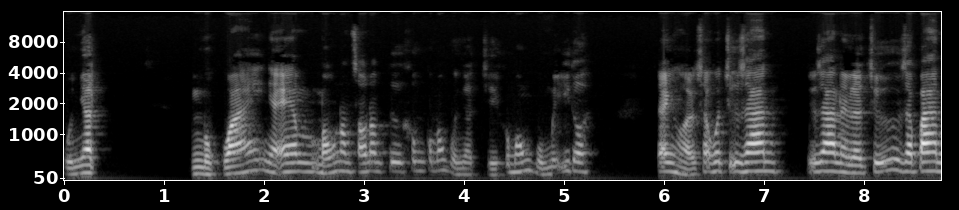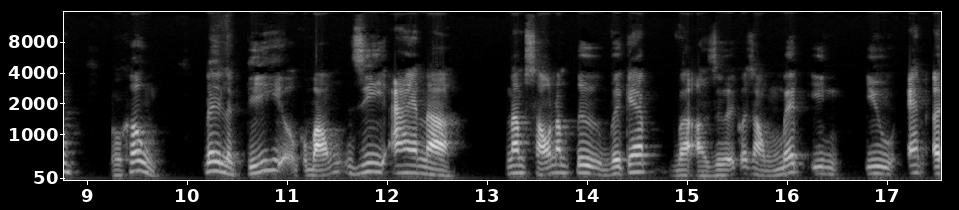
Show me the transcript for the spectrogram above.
của Nhật? Một quái nhà em bóng 5654 không có bóng của Nhật chỉ có bóng của Mỹ thôi. Thế anh hỏi sao có chữ gian? Chữ gian này là chữ Japan. Đúng không đây là ký hiệu của bóng GIN 5654W và ở dưới có dòng Made in USA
